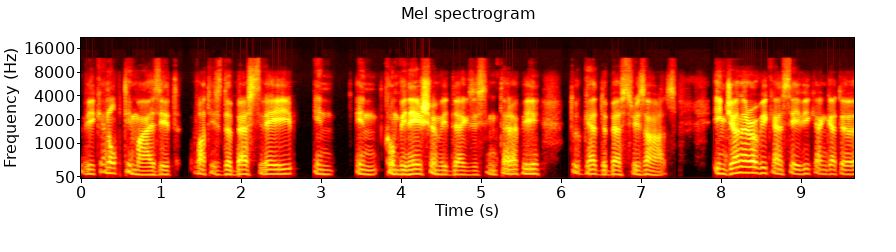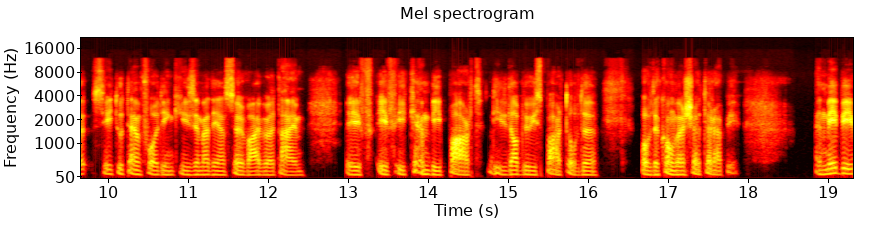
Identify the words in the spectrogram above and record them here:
we can optimize it, what is the best way in, in combination with the existing therapy to get the best results. In general, we can say we can get a 3 to 10 fold increase in median survival time if, if it can be part, DDW is part of the of the conventional therapy. And maybe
